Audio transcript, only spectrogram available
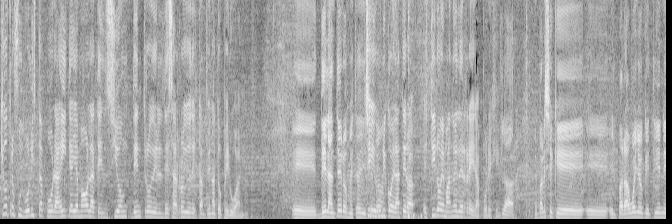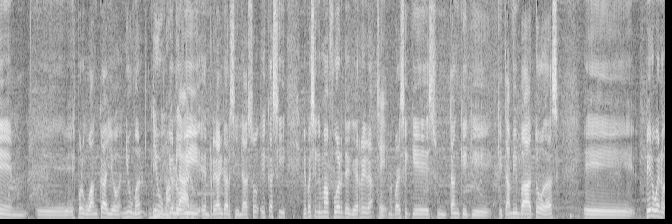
¿qué otro futbolista por ahí te ha llamado la atención dentro del desarrollo del campeonato peruano? Eh, delanteros me estás Sí, diciendo. único delantero, estilo Emanuel Herrera, por ejemplo. Claro, me parece que eh, el paraguayo que tiene eh, Sport Huancayo, Newman, que Newman, yo lo claro. vi en Real Garcilaso, es casi, me parece que más fuerte que Herrera, Sí. me parece que es un tanque que, que también va a todas, eh, pero bueno,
